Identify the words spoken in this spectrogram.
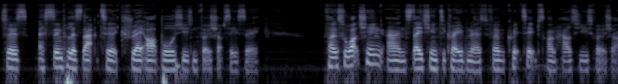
So it's as simple as that to create artboards using Photoshop CC. Thanks for watching and stay tuned to Creative Nerds for further quick tips on how to use Photoshop.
